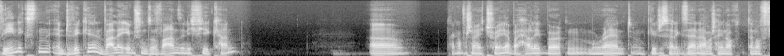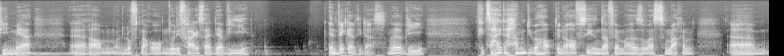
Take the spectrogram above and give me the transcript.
wenigsten entwickeln, weil er eben schon so wahnsinnig viel kann. Äh, dann kommt wahrscheinlich Trey, aber Halliburton, Morant und Gilgis Alexander haben wahrscheinlich noch, dann noch viel mehr äh, Raum und Luft nach oben. Nur die Frage ist halt, ja, wie entwickeln sie das? Ne? Wie viel Zeit haben die überhaupt in der Offseason dafür mal sowas zu machen? Ähm,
